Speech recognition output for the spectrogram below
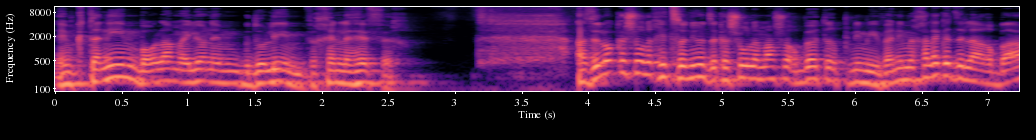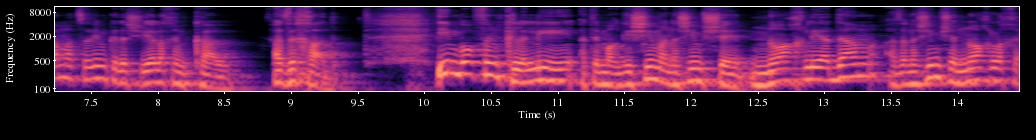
הם קטנים, בעולם העליון הם גדולים, וכן להפך. אז זה לא קשור לחיצוניות, זה קשור למשהו הרבה יותר פנימי, ואני מחלק את זה לארבעה מצבים כדי שיהיה לכם קל. אז אחד, אם באופן כללי אתם מרגישים אנשים שנוח לידם, אז אנשים שנוח לכם,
